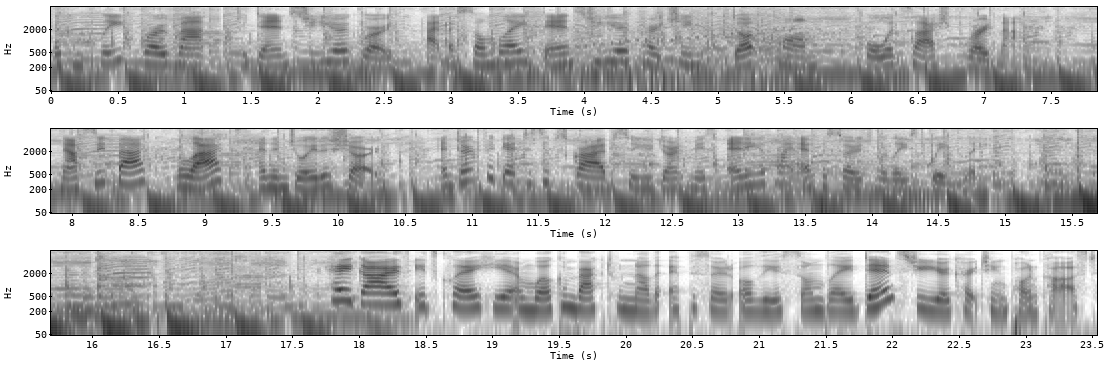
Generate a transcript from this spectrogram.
The Complete Roadmap to Dance Studio Growth at assembledancestudiocoaching.com forward slash roadmap. Now sit back, relax, and enjoy the show. And don't forget to subscribe so you don't miss any of my episodes released weekly. Hey guys, it's Claire here, and welcome back to another episode of the Assemble Dance Studio Coaching Podcast.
